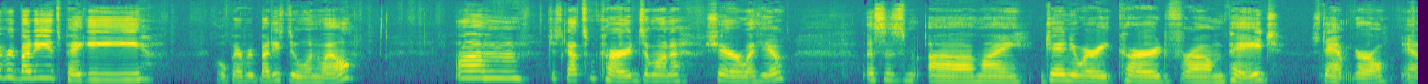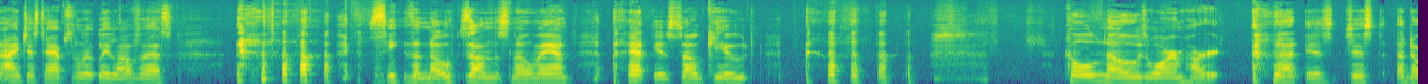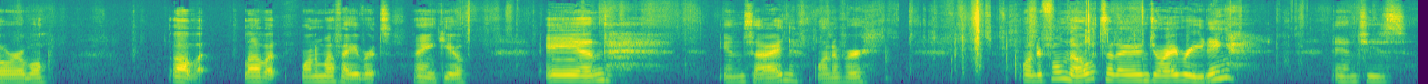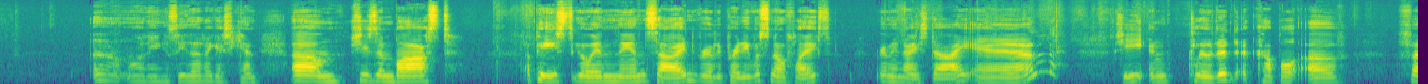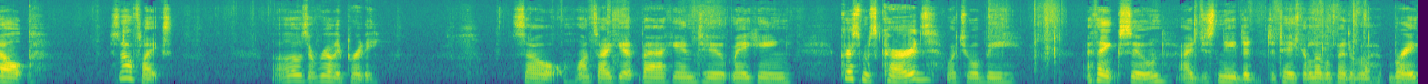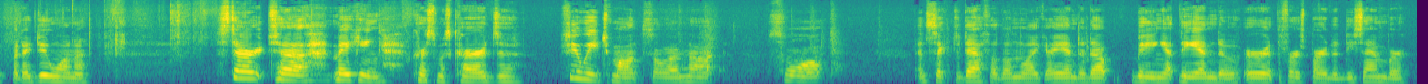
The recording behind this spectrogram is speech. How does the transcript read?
everybody, it's Peggy. Hope everybody's doing well. Um, just got some cards I want to share with you. This is uh, my January card from Paige, Stamp Girl, and I just absolutely love this. See the nose on the snowman? That is so cute. Cold nose, warm heart. that is just adorable. Love it. Love it. One of my favorites. Thank you. And inside, one of her wonderful notes that I enjoy reading. And she's, I don't know if you can see that. I guess you can. Um, she's embossed a piece to go in the inside. Really pretty with snowflakes. Really nice die. And she included a couple of felt snowflakes. Well, those are really pretty. So once I get back into making Christmas cards, which will be, I think, soon. I just needed to take a little bit of a break, but I do want to start uh, making Christmas cards a few each month so I'm not swamped and sick to death of them like I ended up being at the end of, or at the first part of December.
